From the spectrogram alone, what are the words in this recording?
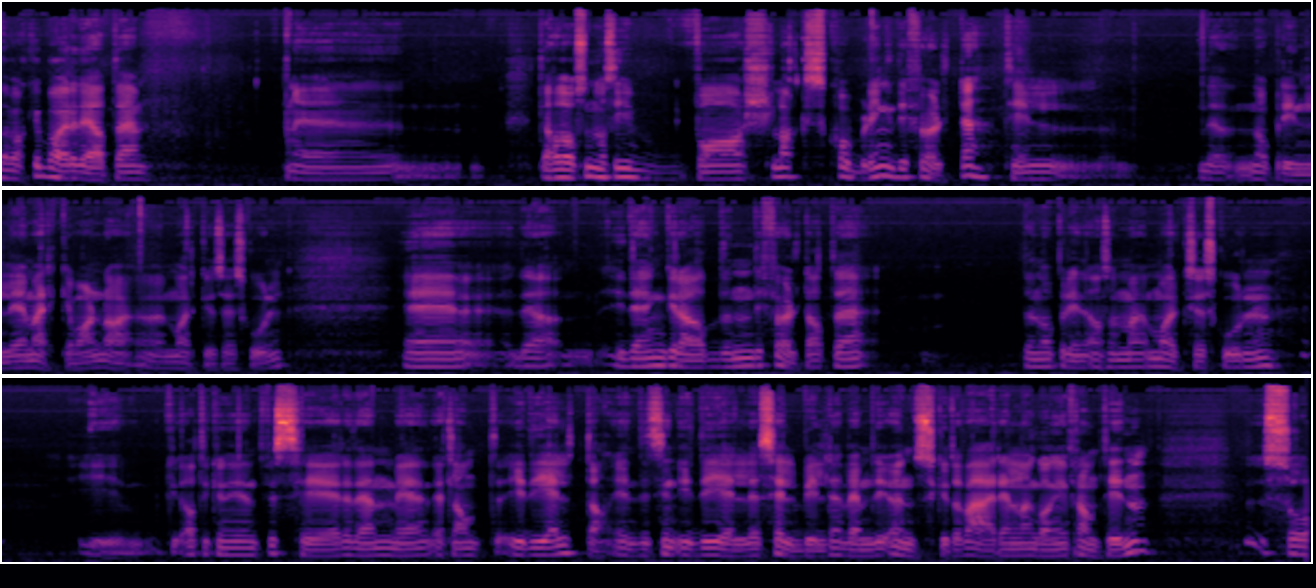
det var ikke bare det at det, det hadde også noe å si hva slags kobling de følte til den opprinnelige merkevaren, da, Markedshøgskolen. Eh, I den graden de følte at det, den opprinnelige, altså Markedshøgskolen at de kunne identifisere den med et eller annet ideelt, da, sin ideelle selvbilde, hvem de ønsket å være en eller annen gang i framtiden, så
